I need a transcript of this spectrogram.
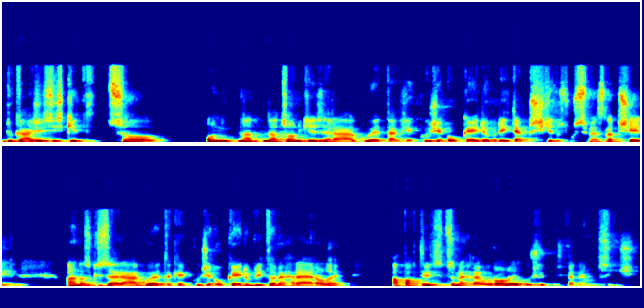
dokážeš zjistit, co on, na, na co on tě zareaguje, tak jakože OK, dobrý, tak příště to zkusíme zlepšit. A na co zareaguje, tak jakože OK, dobrý, to nehraje roli. A pak ty věci, co nehrajou roli, už říkat nemusíš.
